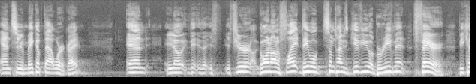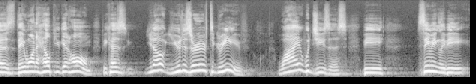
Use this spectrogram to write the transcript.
and to make up that work, right? And, you know, if, if you're going on a flight, they will sometimes give you a bereavement fare because they want to help you get home because, you know, you deserve to grieve. Why would Jesus be seemingly be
